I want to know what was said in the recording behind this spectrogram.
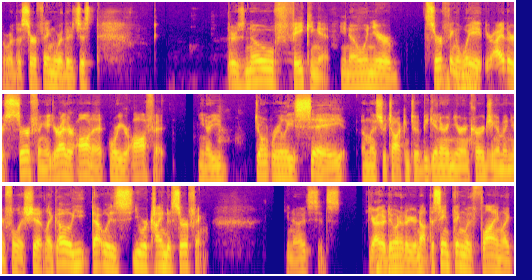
or the surfing where there's just there's no faking it. You know when you're surfing a mm-hmm. wave you're either surfing it you're either on it or you're off it. You know you don't really say unless you're talking to a beginner and you're encouraging them and you're full of shit like oh you, that was you were kind of surfing. You know it's it's you're either doing mm-hmm. it or you're not. The same thing with flying. Like,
